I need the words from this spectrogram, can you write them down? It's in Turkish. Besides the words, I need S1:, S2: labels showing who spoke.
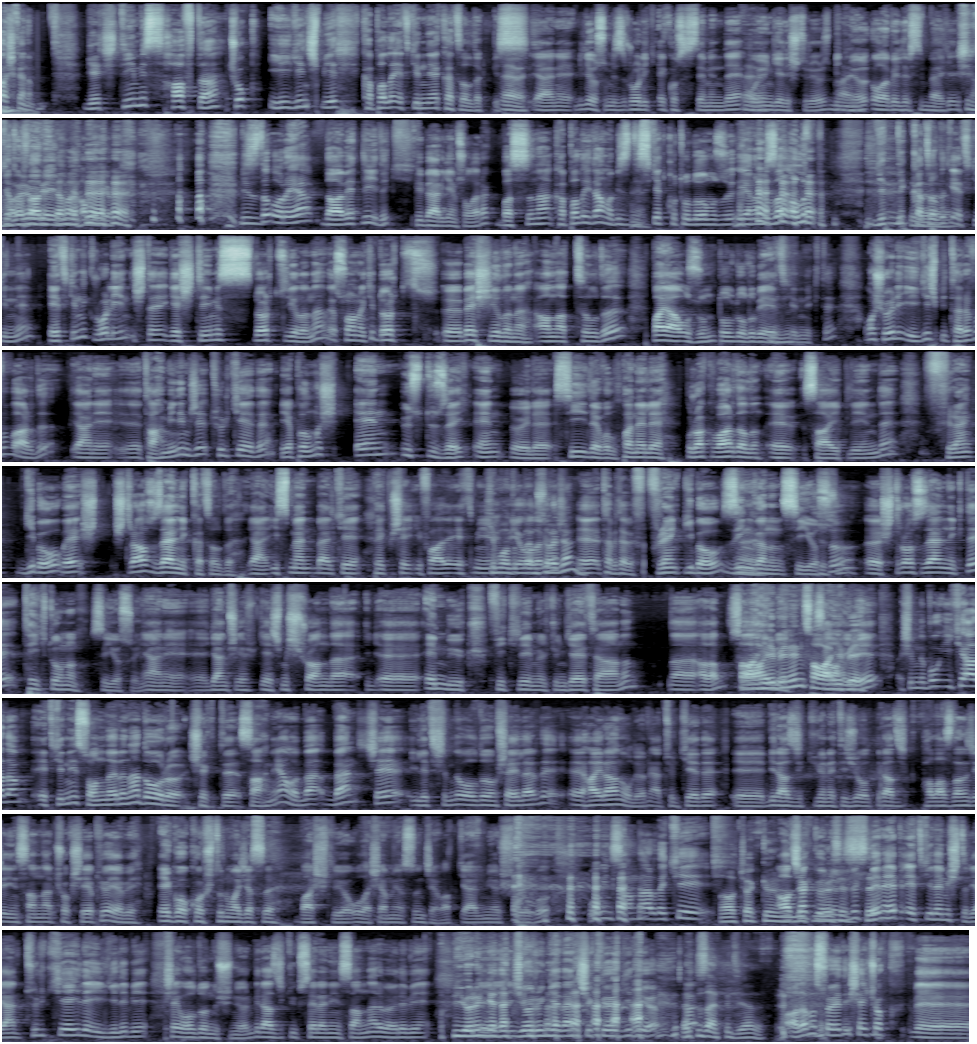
S1: Başkanım, geçtiğimiz hafta çok ilginç bir kapalı etkinliğe katıldık biz.
S2: Evet.
S1: Yani biliyorsun biz Rolik ekosisteminde
S2: Evet.
S1: oyun geliştiriyoruz. Bilmiyor olabilirsin belki. Şirket ortağı
S2: yok,
S1: değilim, bir yok. biz de oraya davetliydik Biber Games olarak. Basına kapalıydı ama biz disket kutuluğumuzu yanımıza alıp gittik katıldık etkinliğe. Etkinlik Rolik'in işte geçtiğimiz 4 yılını ve sonraki 4-5 yılını anlatıldığı bayağı uzun dolu dolu bir etkinlikti. Ama şöyle ilginç bir tarafı vardı. Yani e, tahminimce Türkiye'de yapılmış en üst düzey, en böyle C-level panele Burak Vardal'ın ev sahipliğinde Frank Gibeau ve Strauss Zelnick katıldı. Yani ismen belki pek bir şey ifade etmiyor
S2: Kim olduklarını söyleyecek misin?
S1: E, tabii tabii. Frank Gibeau Zinga'nın CEO'su. E, Strauss Zelnick de Take-Two'nun CEO'su. Yani e, gelmiş geçmiş şu anda e, en büyük fikri mülkün GTA'nın adam sahibi.
S2: Sahibinin sahibi.
S1: Şimdi bu iki adam etkinliğin sonlarına doğru çıktı sahneye ama ben, ben şeye iletişimde olduğum şeylerde e, hayran oluyorum. Yani Türkiye'de e, birazcık yönetici olup birazcık palazlanınca insanlar çok şey yapıyor ya bir ego koşturmacası başlıyor. Ulaşamıyorsun cevap gelmiyor şu bu. bu insanlardaki
S2: Alçak gönüllülük,
S1: alçak gönüllülük beni hep etkilemiştir. Yani Türkiye ile ilgili bir şey olduğunu düşünüyorum. Birazcık yükselen insanlar böyle bir
S2: Yörüngeden
S1: e, yörüngeden çıkıyor gidiyor.
S2: Öyle yani.
S1: Adamın söylediği şey çok e,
